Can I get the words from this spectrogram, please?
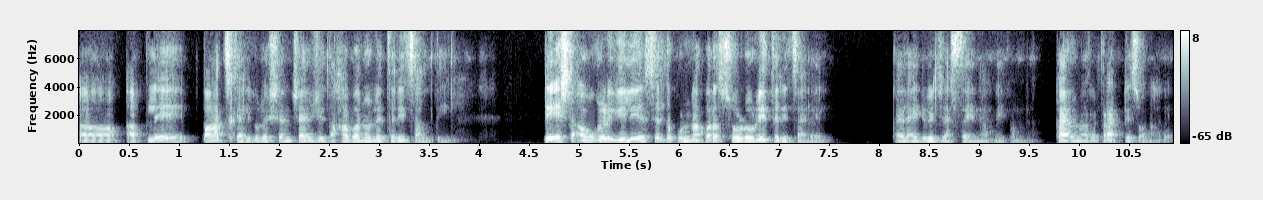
आपले पाच कॅल्क्युलेशनच्या ऐवजी दहा बनवले तरी चालतील. टेस्ट अवघड गेली असेल तर पुन्हा परत सोडवली तरी चालेल. काही लाइट बिल जास्त येणार नाही तुम्हाला काय होणार आहे? प्रॅक्टिस होणार आहे.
